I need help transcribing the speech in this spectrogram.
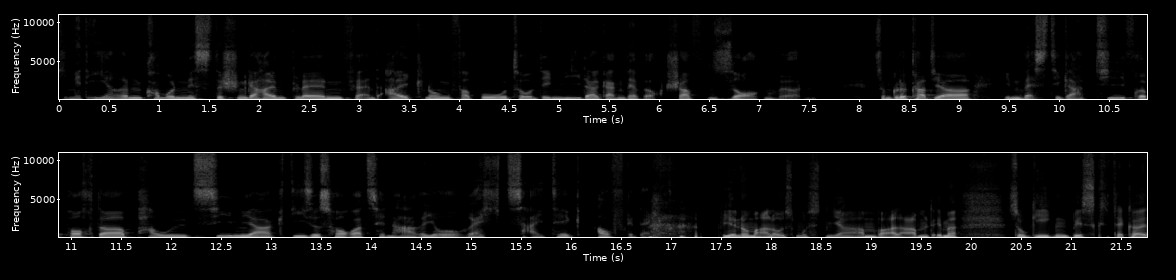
die mit ihren kommunistischen Geheimplänen für Enteignung, Verbote und den Niedergang der Wirtschaft sorgen würden. Zum Glück hat ja Investigativreporter Paul Ziemiak dieses Horrorszenario rechtzeitig aufgedeckt. Wir Normalos mussten ja am Wahlabend immer so gegen bis ca.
